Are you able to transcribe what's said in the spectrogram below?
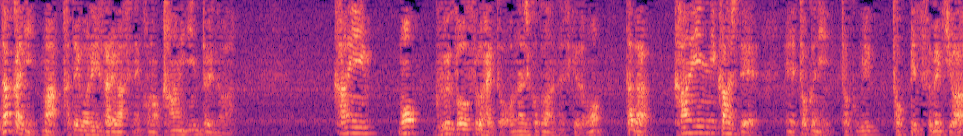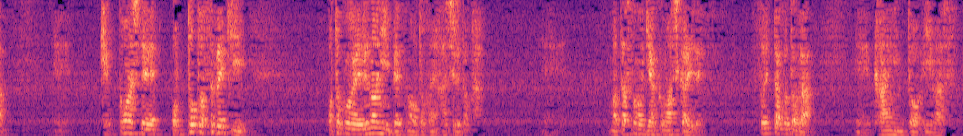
中に、まあ、カテゴリーされますね。この会員というのは。会員も偶像崇拝と同じことなんですけどもただ会員に関して、えー、特に特筆すべきは、え、結婚して夫とすべき男がいるのに別の男に走るとかまたその逆もしかりです。そういったことが、え、会員と言います。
